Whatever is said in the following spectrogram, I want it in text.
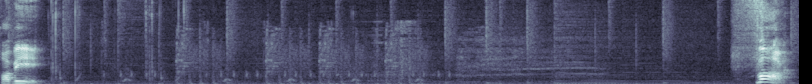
화비 fuck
